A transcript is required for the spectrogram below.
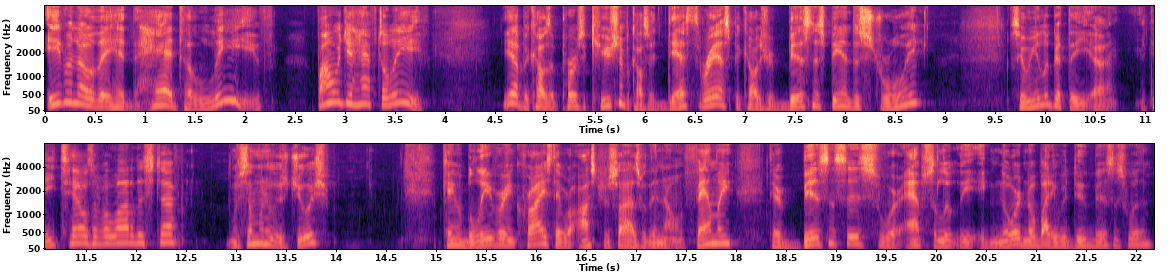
even though they had had to leave, why would you have to leave? Yeah, because of persecution, because of death threats, because your business being destroyed. See, when you look at the uh, details of a lot of this stuff, with someone who was Jewish, became a believer in Christ. They were ostracized within their own family. Their businesses were absolutely ignored. Nobody would do business with them.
